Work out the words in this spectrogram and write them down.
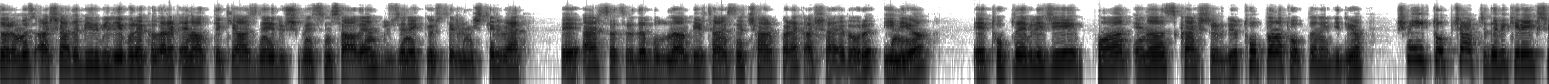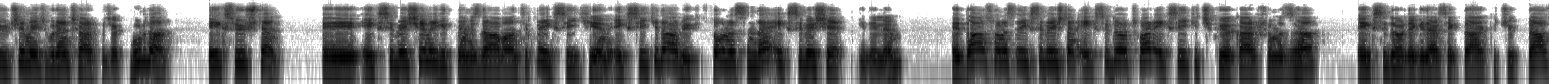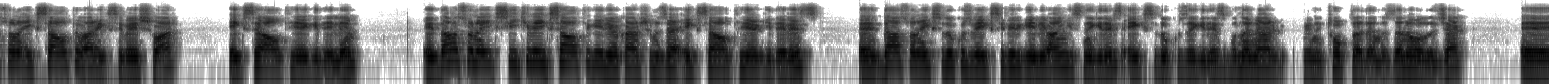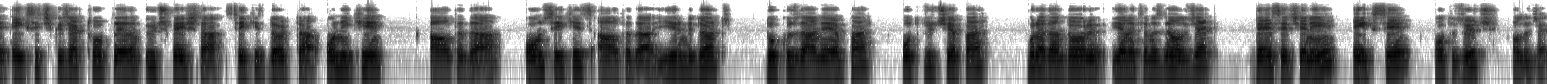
sorumuz aşağıda bir bilye bırakılarak en alttaki hazneye düşmesini sağlayan düzenek gösterilmiştir ve e, her satırda bulunan bir tanesini çarparak aşağıya doğru iniyor. E, toplayabileceği puan en az kaçtır diyor. Toplana toplana gidiyor. Şimdi ilk top çarptı da bir kere eksi 3'e mecburen çarpacak. Buradan eksi 3'ten e, eksi 5'e mi gitmemiz daha mantıklı eksi 2'ye mi? Eksi 2 daha büyük. Sonrasında eksi 5'e gidelim. E, daha sonrasında eksi 5'ten eksi 4 var. Eksi 2 çıkıyor karşımıza. Eksi 4'e gidersek daha küçük. Daha sonra eksi 6 var. Eksi 5 var. Eksi 6'ya gidelim. E, daha sonra eksi 2 ve eksi 6 geliyor karşımıza. Eksi 6'ya gideriz. E, daha sonra eksi 9 ve eksi 1 geliyor. Hangisine gideriz? Eksi 9'a gideriz. Bunların her birini topladığımızda ne olacak? E, eksi çıkacak. Toplayalım. 3, 5 daha. 8, 4 daha. 12, 6 daha. 18, 6 daha. 24, 9 daha ne yapar? 33 yapar. Buradan doğru yanıtımız ne olacak? D seçeneği eksi 33 olacak.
